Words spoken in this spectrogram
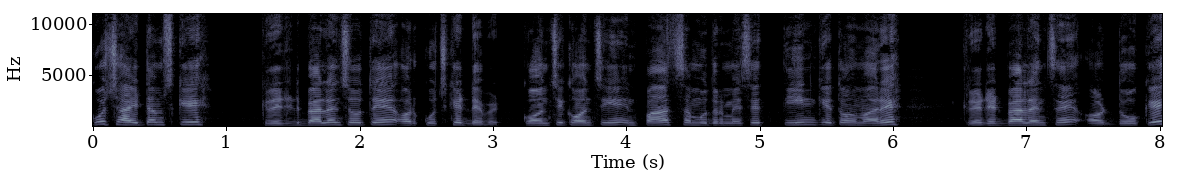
कुछ आइटम्स के क्रेडिट बैलेंस होते हैं और कुछ के डेबिट। कौन सी कौन सी हैं? इन पाँच समुद्र में से तीन के तो हमारे क्रेडिट बैलेंस हैं और दो के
